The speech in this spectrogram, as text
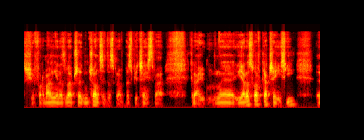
się formalnie nazywa przewodniczący do spraw bezpieczeństwa kraju, e, Jarosław Kaczyński. E,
